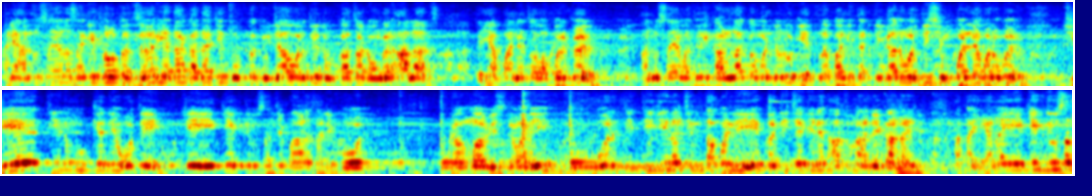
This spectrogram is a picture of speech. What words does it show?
आणि अनुसयाला सांगितलं होतं जर यदा कदाचित चुक तुझ्यावरती दुःखाचा डोंगर आलाच तर ह्या पाण्याचा वापर कर. अनुसया मातेने काढला कमंडलू घेतलं पाणी त्या तिघांवरती शिंपडल्याबरोबर. जे तीन मुख्य देव होते ते एक एक दिवसाचे बाळ झाले कोण ब्रह्मा विष्णू आणि वरती तिघीनं चिंता पडली हे कधीचे गेलेत अजून आले का नाही आता ह्याला एक एक दिवसात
